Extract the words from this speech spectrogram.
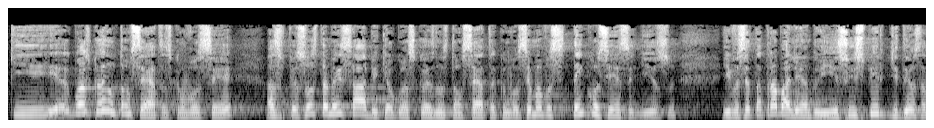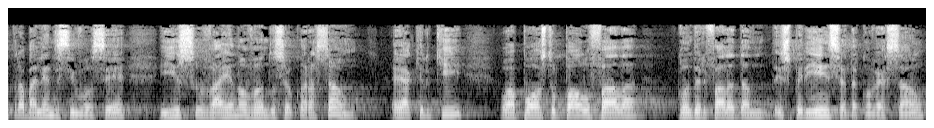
que algumas coisas não estão certas com você, as pessoas também sabem que algumas coisas não estão certas com você, mas você tem consciência disso, e você está trabalhando isso, o Espírito de Deus está trabalhando isso em você, e isso vai renovando o seu coração. É aquilo que o apóstolo Paulo fala quando ele fala da experiência da conversão,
